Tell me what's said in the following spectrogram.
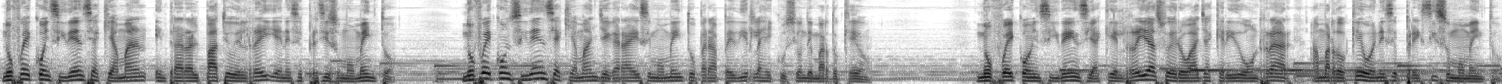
No fue coincidencia que Amán entrara al patio del rey en ese preciso momento. No fue coincidencia que Amán llegara a ese momento para pedir la ejecución de Mardoqueo. No fue coincidencia que el rey Azuero haya querido honrar a Mardoqueo en ese preciso momento.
